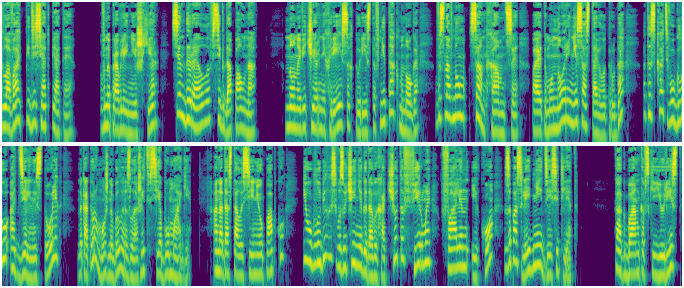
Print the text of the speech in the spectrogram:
Глава 55. В направлении Шхер Синдерелла всегда полна. Но на вечерних рейсах туристов не так много, в основном сандхамцы, поэтому Норе не составило труда отыскать в углу отдельный столик, на котором можно было разложить все бумаги. Она достала синюю папку и углубилась в изучение годовых отчетов фирмы «Фален и Ко» за последние 10 лет. Как банковский юрист,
